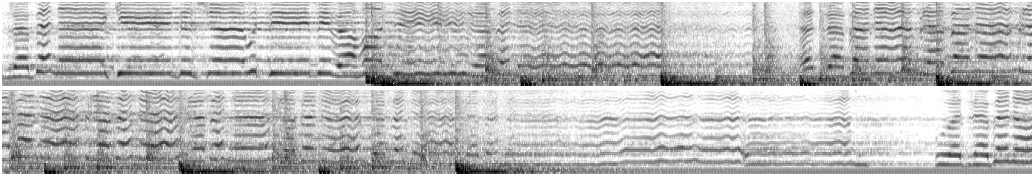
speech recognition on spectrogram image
از ربنه که دل شوتی بی بهاتی ربنه از ربنه ربنه ربنه ربنه ربنه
